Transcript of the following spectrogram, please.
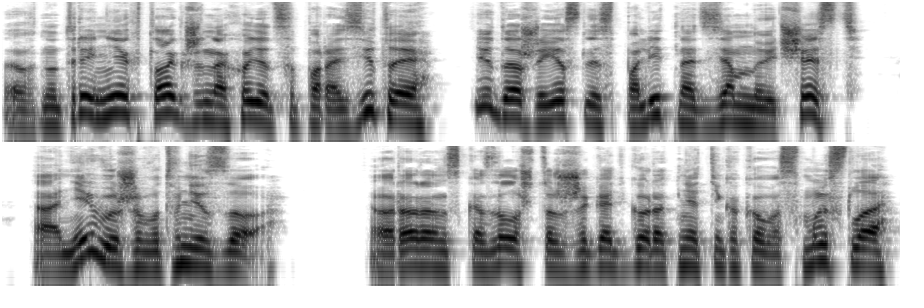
Внутри них также находятся паразиты, и даже если спалить надземную часть, они выживут внизу. Рорен сказал, что сжигать город нет никакого смысла,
